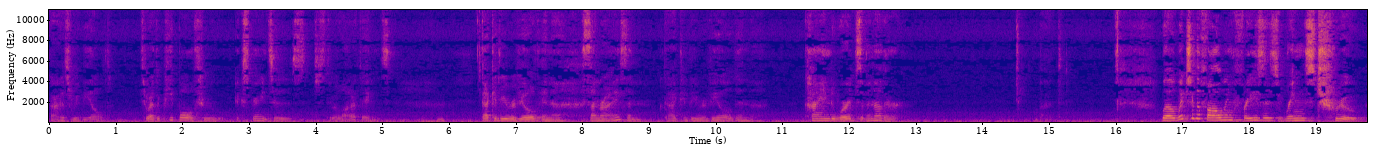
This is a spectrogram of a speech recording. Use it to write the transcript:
God is revealed through other people, through experiences, just through a lot of things. God can be revealed in a sunrise, and God can be revealed in the kind words of another. But well, which of the following phrases rings true?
